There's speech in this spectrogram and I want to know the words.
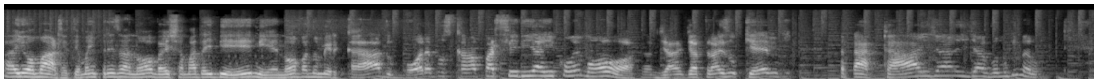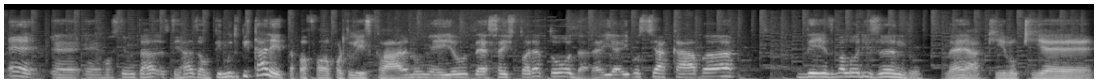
Aí, ô Márcia, tem uma empresa nova aí chamada IBM, é nova no mercado, bora buscar uma parceria aí com o Emol, ó. Já, já traz o Kevin pra cá e já, já vamos que vamos. É, é, é você tem, muita, tem razão, tem muito picareta para falar português, claro, no meio dessa história toda, né? E aí você acaba desvalorizando, né, aquilo que é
